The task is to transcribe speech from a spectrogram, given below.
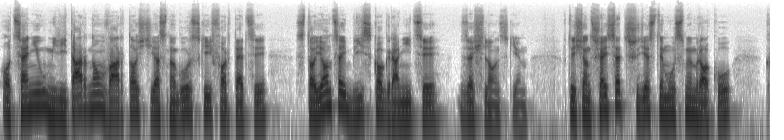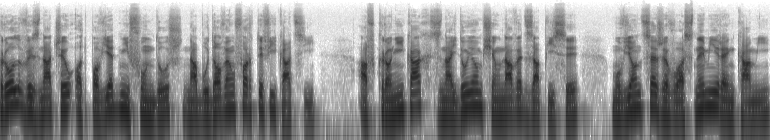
ocenił militarną wartość jasnogórskiej fortecy stojącej blisko granicy ze Śląskiem. W 1638 roku król wyznaczył odpowiedni fundusz na budowę fortyfikacji, a w kronikach znajdują się nawet zapisy mówiące, że własnymi rękami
